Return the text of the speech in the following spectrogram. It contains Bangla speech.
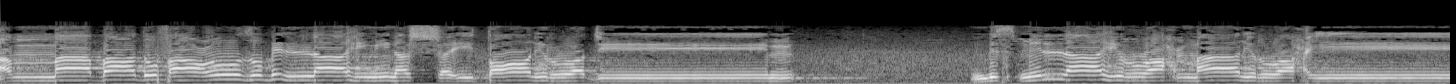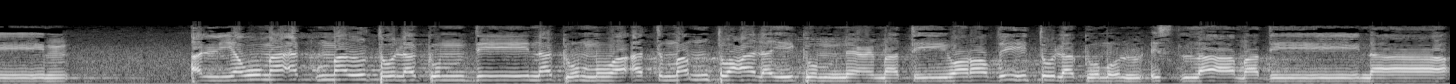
أما بعد فأعوذ بالله من الشيطان الرجيم. بسم الله الرحمن الرحيم. اليوم أكملت لكم دينكم وأتممت عليكم نعمتي ورضيت لكم الإسلام ديناً.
